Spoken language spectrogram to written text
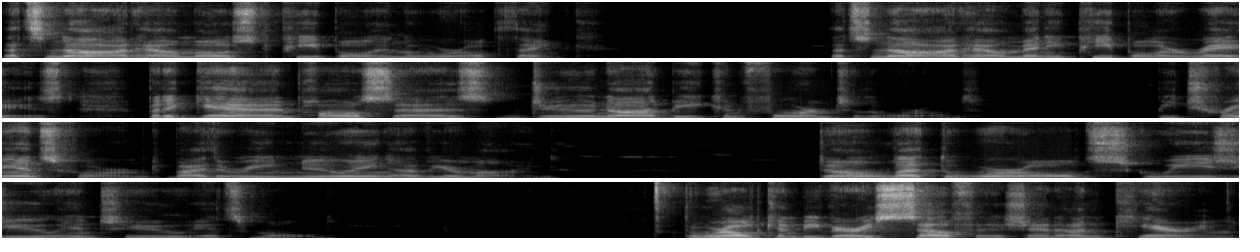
That's not how most people in the world think. That's not how many people are raised. But again, Paul says, do not be conformed to the world. Be transformed by the renewing of your mind. Don't let the world squeeze you into its mold. The world can be very selfish and uncaring.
